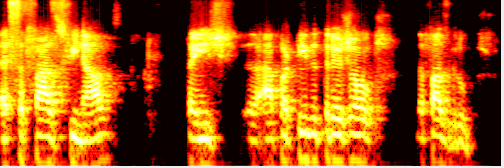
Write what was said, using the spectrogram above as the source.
essa fase final, tens à partida três jogos da fase grupos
